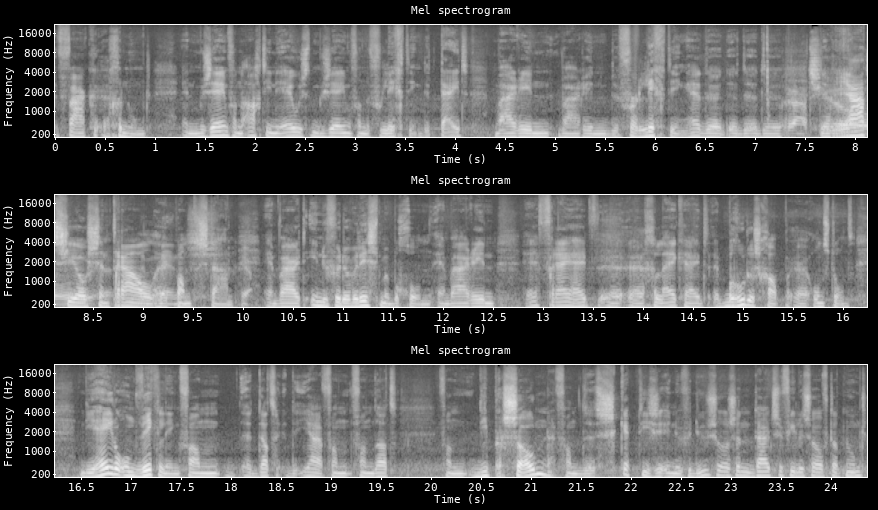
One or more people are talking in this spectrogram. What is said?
vaak eh, genoemd. En het museum van de 18e eeuw is het museum van de verlichting. De tijd waarin, waarin de verlichting, hè, de, de, de, de, ratio, de ratio centraal de kwam te staan. En waar het individualisme begon. En waarin hè, vrijheid, uh, gelijkheid, broederschap ontstond. Die hele ontwikkeling van, dat, ja, van, van dat van die persoon, van de sceptische individu, zoals een Duitse filosoof dat noemt,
